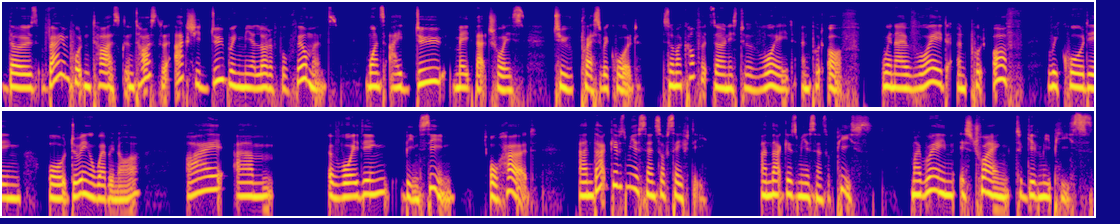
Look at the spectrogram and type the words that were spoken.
those very important tasks and tasks that actually do bring me a lot of fulfillment once I do make that choice to press record. So, my comfort zone is to avoid and put off. When I avoid and put off recording or doing a webinar, I am avoiding being seen or heard. And that gives me a sense of safety. And that gives me a sense of peace. My brain is trying to give me peace.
